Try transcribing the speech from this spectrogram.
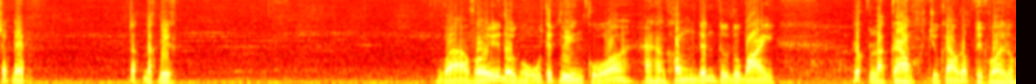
Rất đẹp rất đặc biệt. Và với đội ngũ tiếp viên của hãng hàng không đến từ Dubai rất là cao, chiều cao rất tuyệt vời luôn.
